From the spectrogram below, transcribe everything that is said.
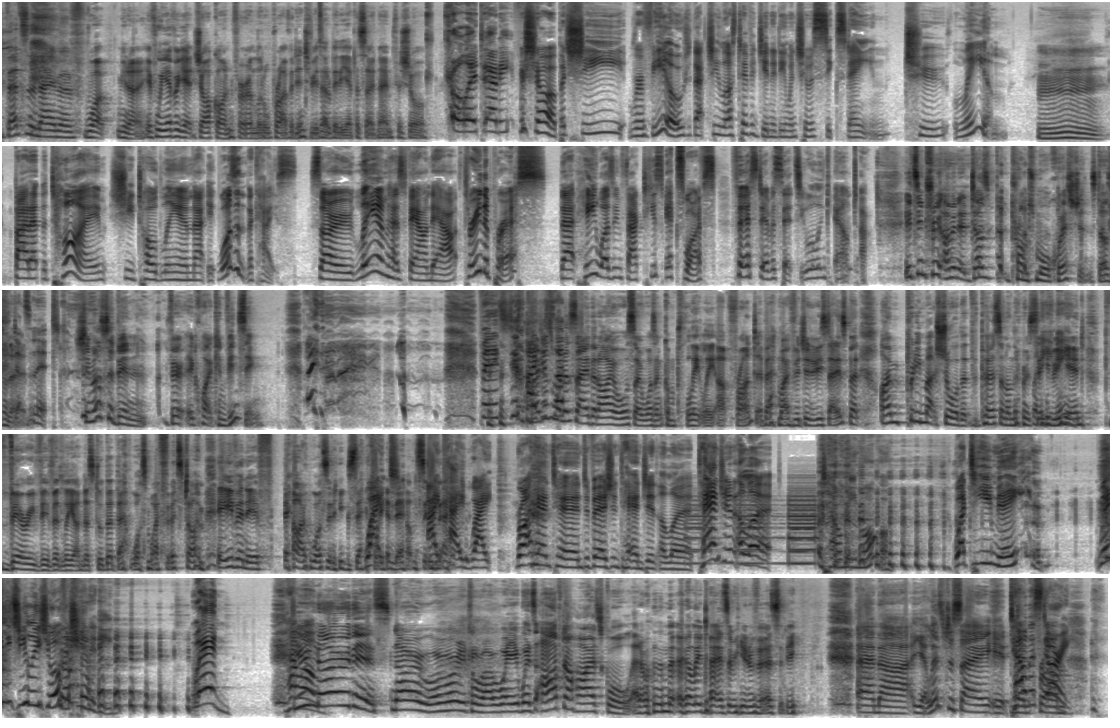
That's the name of what, you know, if we ever get Jock on for a little private interview, that'll be the episode name for sure. Call her daddy for sure. But she revealed that she lost her virginity when she was 16 to Liam. Hmm. But at the time, she told Liam that it wasn't the case. So Liam has found out through the press that he was, in fact, his ex wife's first ever sexual encounter, It's intriguing. I mean, it does prompt more questions, doesn't it? doesn't it? She must have been very quite convincing. But it's just, I, I, just want to say that I also wasn't completely upfront about my virginity status, but I'm pretty much sure that the person on the receiving end very vividly understood that that was my first time, even if I wasn't exactly Wait. announcing okay, that. wait. Right hand turn, diversion, tangent alert. Tangent alert. Tell me more. what do you mean? When did you lose your virginity? when? How You old? know this. No, we've already talked about it. It was after high school and it was in the early days of university. And uh, yeah, let's just say it. Tell the from- story.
